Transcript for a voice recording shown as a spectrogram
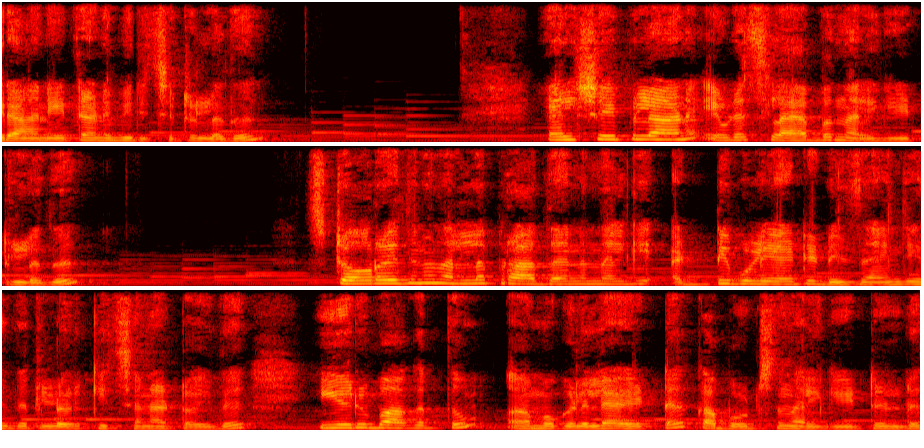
ഗ്രാനൈറ്റാണ് വിരിച്ചിട്ടുള്ളത്. എൽ ഷേപ്പിലാണ് ഇവിടെ സ്ലാബ് നൽകിയിട്ടുള്ളത്. സ്റ്റോറേജിന് നല്ല പ്രാധാന്യം നൽകി അടിപൊളിയായിട്ട് ഡിസൈൻ ചെയ്തിട്ടുള്ള ഒരു കിച്ചൺ ആട്ടോ ഇത്. ഈ ഒരു ഭാഗത്തും മുകളിലായിട്ട് കബോർഡ്സ് നൽകിയിട്ടുണ്ട്.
